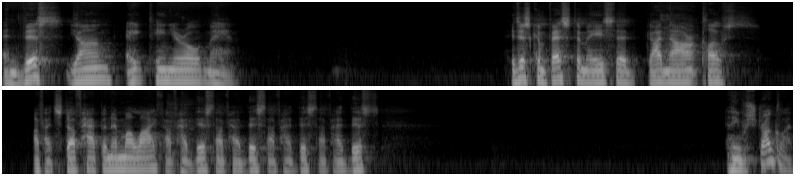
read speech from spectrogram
And this young 18 year old man, he just confessed to me, he said, God and I aren't close. I've had stuff happen in my life. I've had this, I've had this, I've had this, I've had this. And he was struggling.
